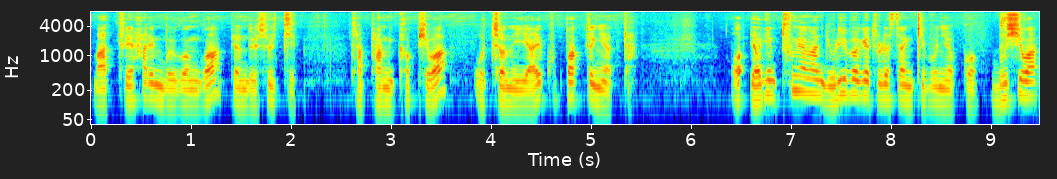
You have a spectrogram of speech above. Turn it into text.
마트의 할인 물건과 변들 술집, 자파미 커피와 5천 원 이하의 국밥 등이었다. 어, 여긴 투명한 유리벽에 둘러싼 기분이었고 무시와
